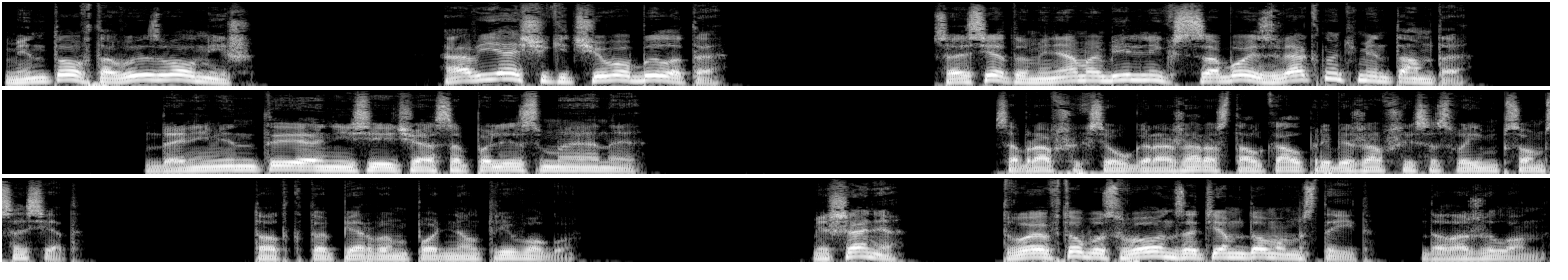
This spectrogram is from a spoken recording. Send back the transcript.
«Ментов-то вызвал, Миш? А в ящике чего было-то? Сосед, у меня мобильник с собой, звякнуть ментам-то?» «Да не менты они сейчас, а полисмены». Собравшихся у гаража растолкал прибежавший со своим псом сосед. Тот, кто первым поднял тревогу. «Мишаня, «Твой автобус вон за тем домом стоит», — доложил он.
